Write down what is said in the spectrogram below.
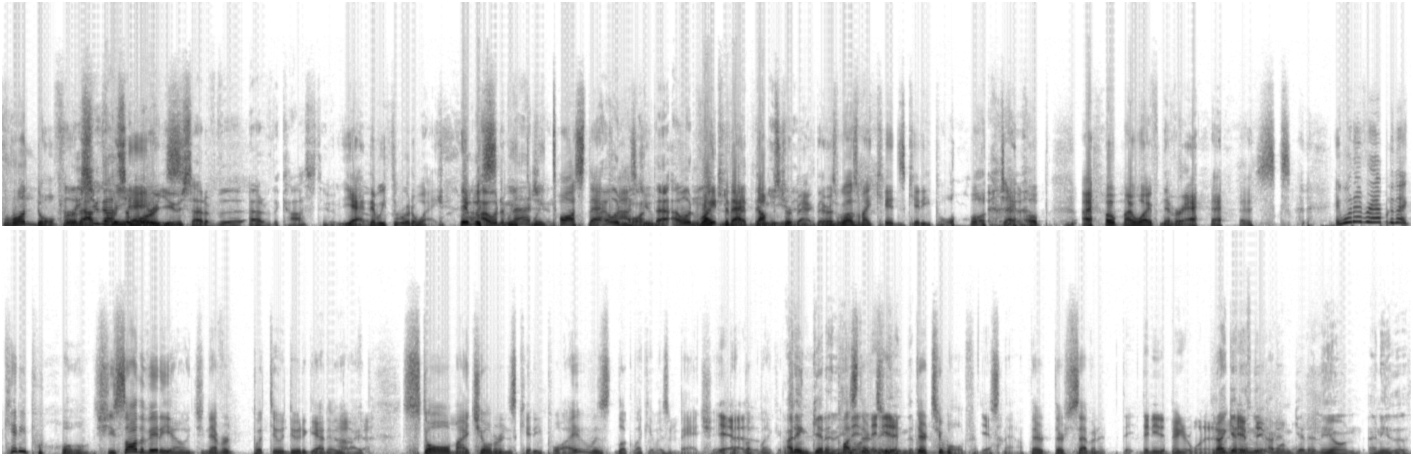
grundle for At least about you got three some days. more use out of the out of the costume. Yeah, though. then we threw it away. It was, I would we, we tossed that I wouldn't want costume that. I wouldn't right wanna into that, that dumpster either. back there, as well as my kid's kiddie pool, which I hope I hope my wife never asks. Hey, whatever happened to that kiddie pool? She saw the video and she never put two and two together that I stole my children's kiddie pool. It was looked like it was in bad shape. Yeah, it looked like it I didn't get any Plus, they're the too, thing, they're too old for this now. They're they're seven. And, They, they need a bigger one. Did I get any? I didn't get any on any of the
